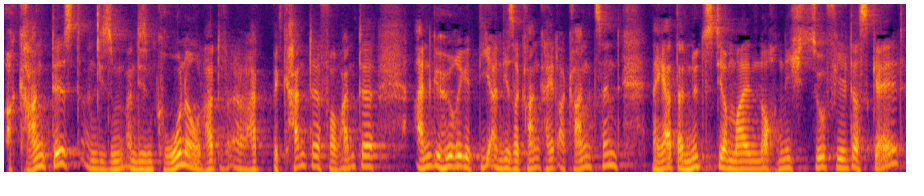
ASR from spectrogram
erkrankt ist an diesem, an diesem Corona und hat, äh, hat bekannte, verwandte Angehörige, die an dieser Krankheit erkrankt sind, naja, dann nützt dir mal noch nicht so viel das Geld,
